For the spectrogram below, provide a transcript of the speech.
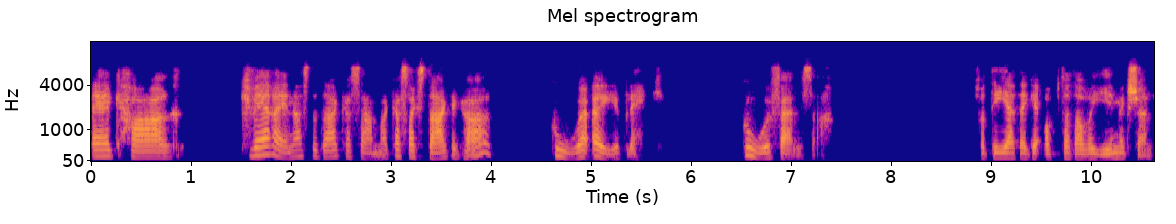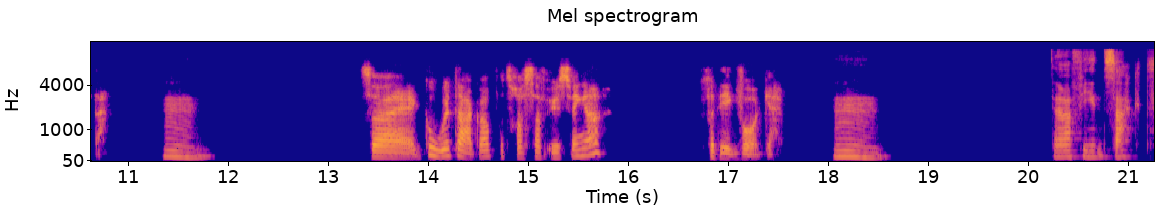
Jeg har hver eneste dag hva, samme, hva slags dag jeg har, gode øyeblikk. Gode følelser. Fordi at jeg er opptatt av å gi meg sjøl det. Mm. Så eh, gode dager på tross av U-svinger, fordi jeg våger. Mm. Det var fint sagt.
